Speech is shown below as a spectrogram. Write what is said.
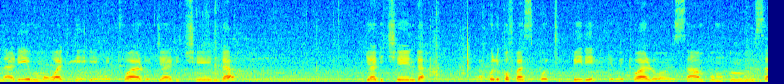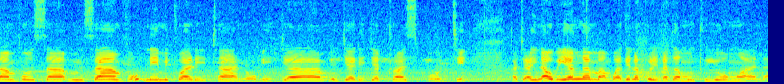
nali muwadde emitwalo gyali kyenda gyali kyenda nga kuliko passport bbiri emitwalo nsanvu nsanvu nsa- nsanvu n'emitwalo etaano egya- egyali egya transport. Kati alinawo bye yaŋŋamba mbw agenda kukola endagamuntu y'omwana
